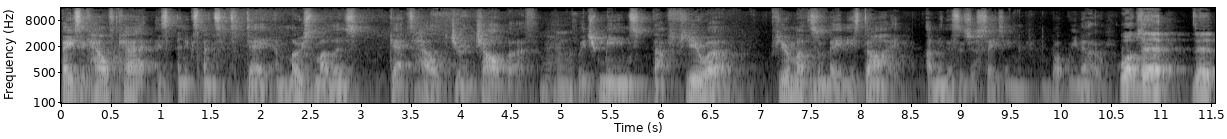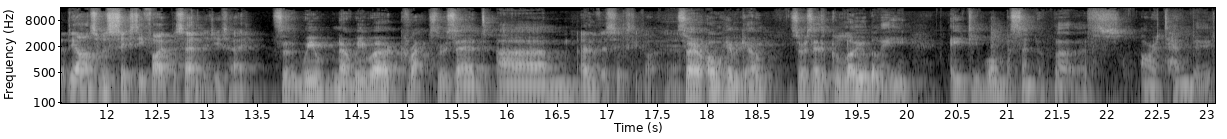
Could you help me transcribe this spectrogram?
Basic healthcare is inexpensive today, and most mothers get help during childbirth, mm-hmm. which means that fewer fewer mothers and babies die. I mean, this is just stating what we know. What the the the answer was sixty five percent? Did you say So we no, we were correct. So we said. Um, over sixty five percent? So, oh, here we go. So it says globally, 81% of births are attended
